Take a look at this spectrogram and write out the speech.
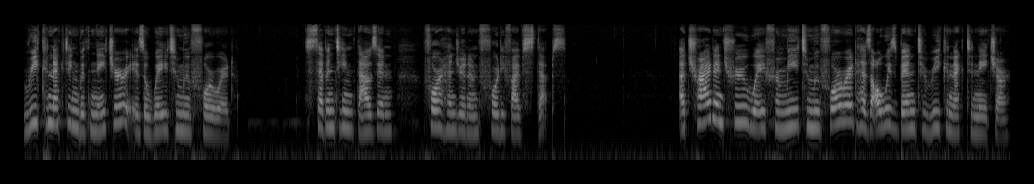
Reconnecting with nature is a way to move forward. 17,445 steps. A tried and true way for me to move forward has always been to reconnect to nature.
